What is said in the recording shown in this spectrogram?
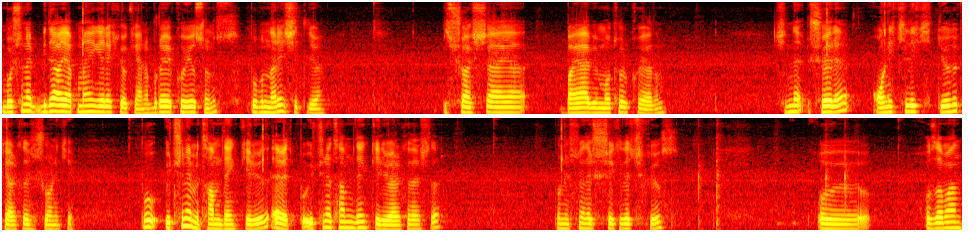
boşuna bir daha yapmaya gerek yok yani. Buraya koyuyorsunuz. Bu bunları eşitliyor. Biz şu aşağıya bayağı bir motor koyalım. Şimdi şöyle 12'lik diyorduk ya arkadaşlar şu 12. Bu üçüne mi tam denk geliyordu? Evet bu üçüne tam denk geliyor arkadaşlar. Bunun üstüne de şu şekilde çıkıyoruz. O, o zaman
